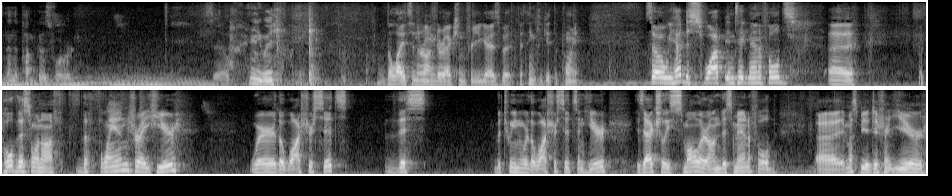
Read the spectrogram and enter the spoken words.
and then the pump goes forward. So anyway, the light's in the wrong direction for you guys, but I think you get the point. So we had to swap intake manifolds. Uh, I pulled this one off. The flange right here, where the washer sits, this between where the washer sits and here is actually smaller on this manifold. Uh, it must be a different year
